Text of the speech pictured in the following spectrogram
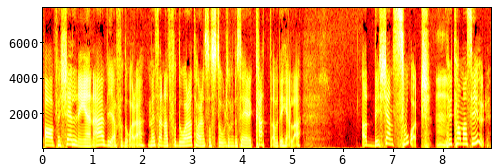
av försäljningen är via Fodora, men sen att Fodora tar en så stor, som du säger, katt av det hela det känns svårt. Mm. Hur tar man sig ur?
